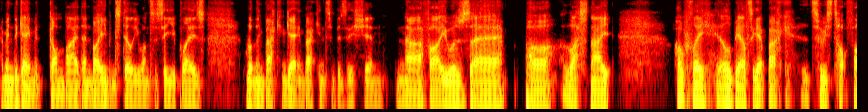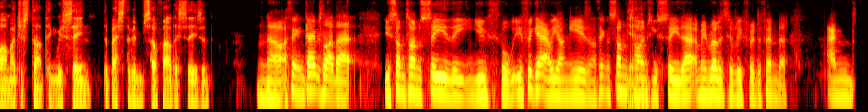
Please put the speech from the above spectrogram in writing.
I mean, the game had gone by then, but even still, you want to see your players running back and getting back into position. No, I thought he was uh, poor last night. Hopefully, he'll be able to get back to his top form. I just don't think we've seen the best of him so far this season. No, I think in games like that, you sometimes see the youthful. You forget how young he is, and I think sometimes yeah. you see that. I mean, relatively for a defender, and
